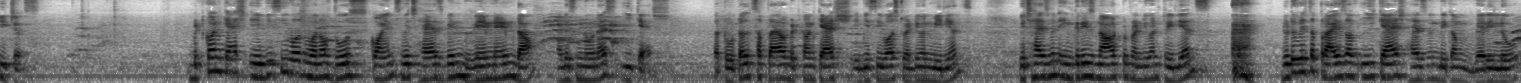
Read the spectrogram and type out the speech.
features. Bitcoin Cash ABC was one of those coins which has been renamed down and is known as eCash. The total supply of Bitcoin Cash ABC was 21 millions, which has been increased now to 21 trillions, due to which the price of eCash has been become very low.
